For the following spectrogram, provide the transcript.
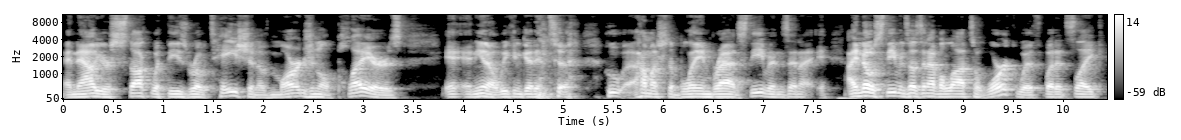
And now you're stuck with these rotation of marginal players. And, and, you know we can get into who how much to blame Brad Stevens. And I I know Stevens doesn't have a lot to work with but it's like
